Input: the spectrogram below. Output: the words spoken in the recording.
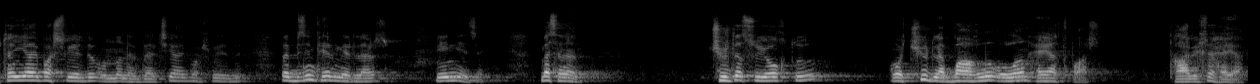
Ötən yay baş verdi, ondan əvvəlki yay baş verdi və bizim fermerlər nə edəcək? Məsələn, Kürdə su yoxdur, amma Kürlə bağlı olan həyat var. Tarixi həyat.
